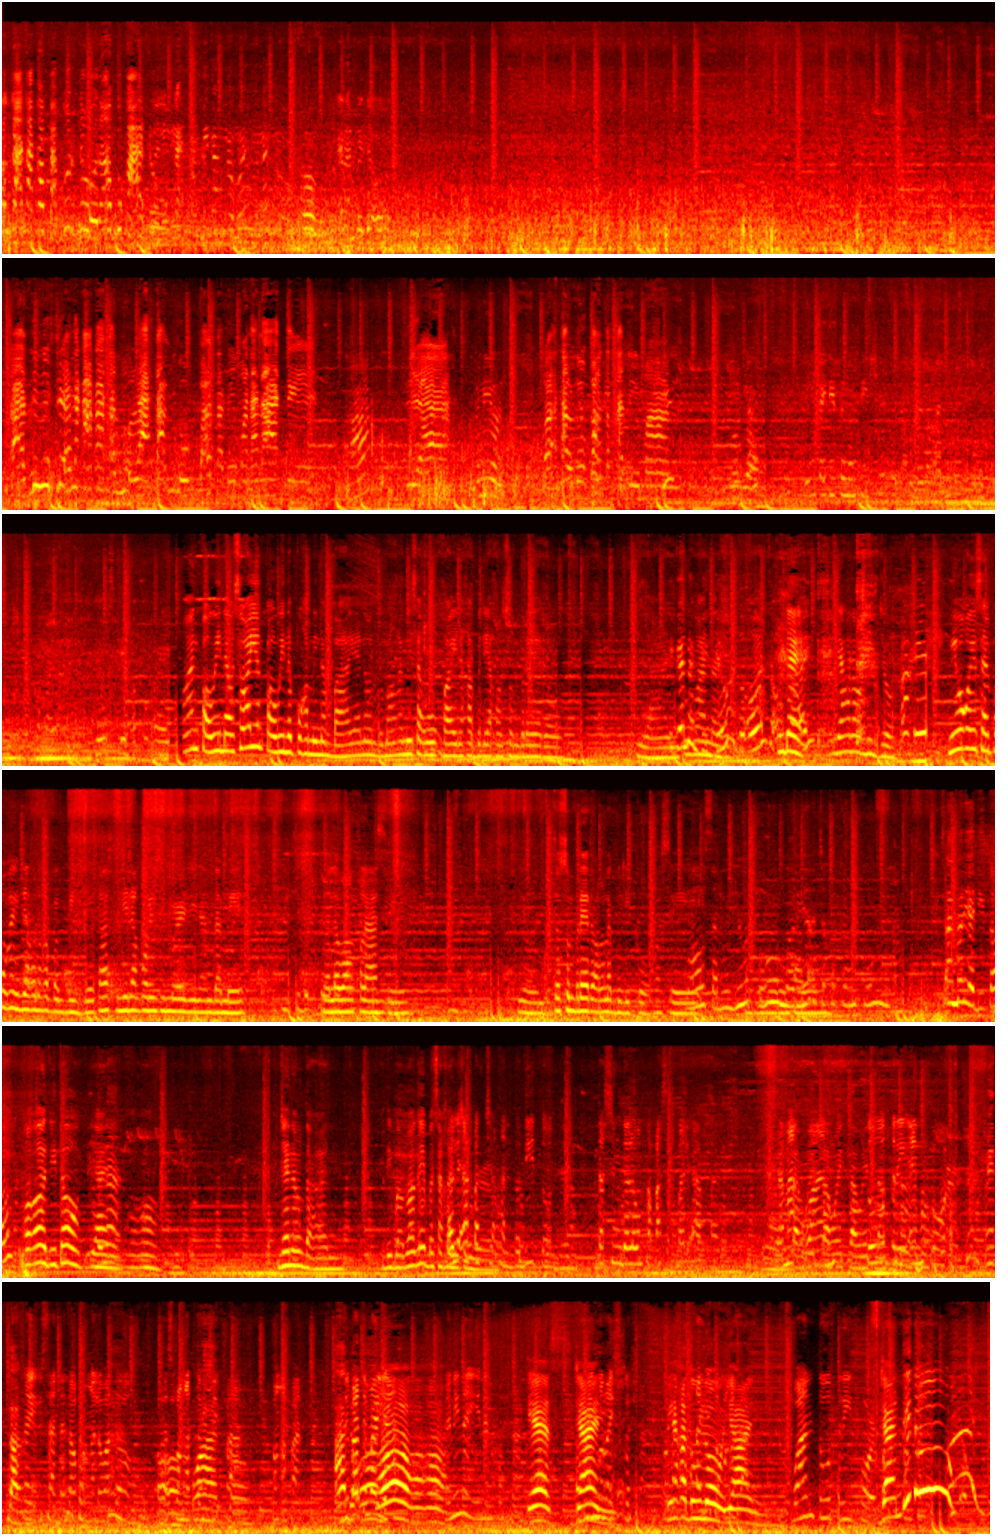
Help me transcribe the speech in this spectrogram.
Ang gata ka pa, burdo, na avocado. Hindi kang naman, wala no. Oh. Grabe doon. Dati sila nakakatanmula sa lupa, taniman na natin. Ha? Yeah. Ano yun? Sa lupa, tataniman. Wala. Hintay dito ng t-shirt. Ako na lang ano. Ayan, pauwi na. So, ayan, pauwi na po kami ng bahay. Ano, dumaan kami sa ukay, nakabili akong sombrero. Yan. Ikaw nag kuha na. video doon sa Hindi, ukay? hindi ako naka-video. Bakit? Iniwan ko yung cellphone kaya hindi ako nakapag-video. Tapos binilang ko rin si Merly ng damit. Dalawang klase. Yun. Ito sombrero ang nabili ko kasi... Wow, saluyot. Oh, Maria at saka Cancun. Saan Maria dito? Oo, dito. Dito Yan. na. Oo. Diyan ang daan. Di ba? Bagay ba sa Bali kanyang apat siya kanto dito. Tapos yung dalawang papasok, bali apat. Tama, Wait lang, wait lang, wait 1, lang. 2, 3, and 4. Wait lang. Okay, isa, dalawa, pangalawa to. Tapos Oo, pangatlo, pa. Pang-apat. Ah, Di ba, doon. diba Oo, yan? oo, oo. Kanina, inan. Yes. Diyan. Memorize ko siya. Pinakadulo. Yan. 1, 2, 3, 4. Diyan. Dito!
